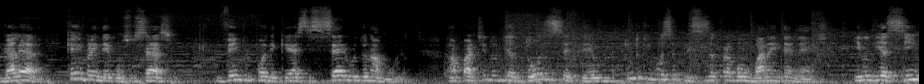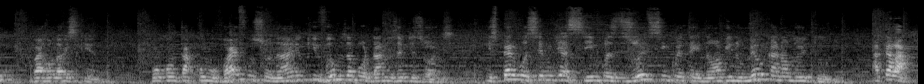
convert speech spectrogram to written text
Galera, quer empreender com sucesso? Vem para o podcast Cérebro do Namoro. A partir do dia 12 de setembro, tudo que você precisa para bombar na internet. E no dia 5 vai rolar o esquema. Vou contar como vai funcionar e o que vamos abordar nos episódios. Espero você no dia 5 às 18h59 no meu canal do YouTube. Até lá!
